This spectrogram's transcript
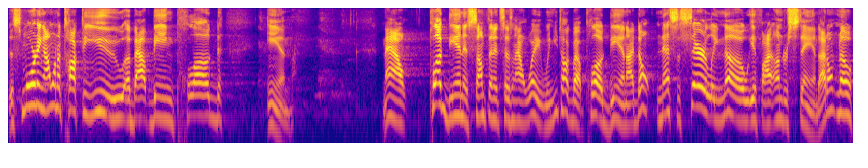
This morning, I want to talk to you about being plugged in. Now, plugged in is something that says, now, wait, when you talk about plugged in, I don't necessarily know if I understand. I don't know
